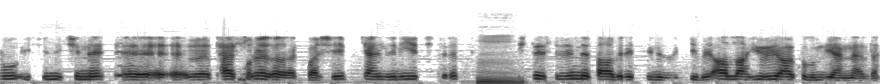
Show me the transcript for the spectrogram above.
bu işin içine e, e, personel olarak başlayıp kendini yetiştirip Hmm. işte sizin de tabir ettiğiniz gibi Allah yürüyor kulum diyenlerden.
